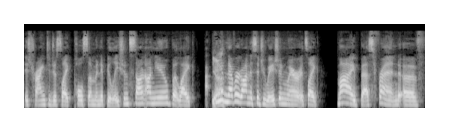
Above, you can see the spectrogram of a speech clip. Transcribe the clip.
is trying to just like pull some manipulation stunt on you. But like we have never gotten a situation where it's like my best friend of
